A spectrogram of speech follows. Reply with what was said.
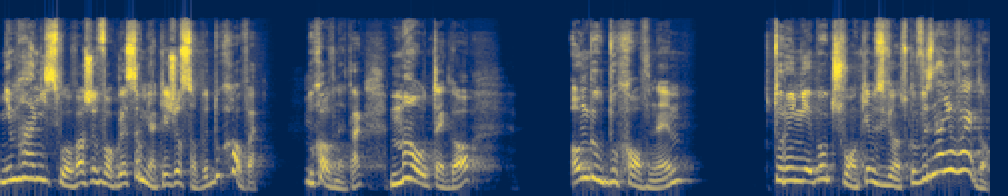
nie ma ani słowa, że w ogóle są jakieś osoby duchowe. Duchowne, tak? Mało tego, on był duchownym, który nie był członkiem związku wyznaniowego.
